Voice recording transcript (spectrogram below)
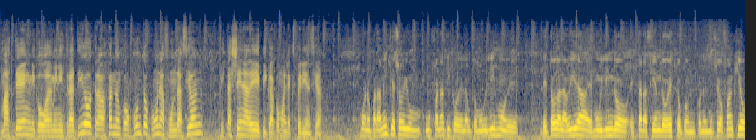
más técnico o administrativo, trabajando en conjunto con una fundación que está llena de épica. ¿Cómo es la experiencia? Bueno, para mí que soy un, fanático del automovilismo de, toda la vida, es muy lindo estar haciendo esto con, el Museo Fangio,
